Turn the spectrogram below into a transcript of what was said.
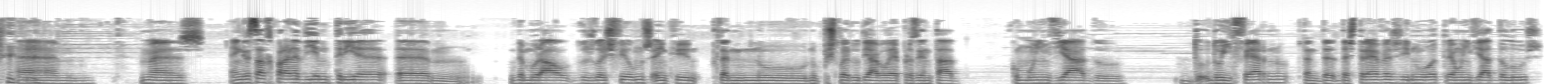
um, mas é engraçado reparar na diametria um, da moral dos dois filmes, em que, portanto, no, no Pistoleiro do Diabo é apresentado como um enviado do, do inferno, portanto, da, das trevas, e no outro é um enviado da luz.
